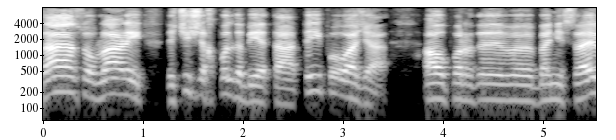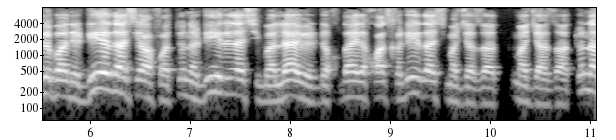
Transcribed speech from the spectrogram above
ځایه سو ولاړی د چی شي خپل د بې اطاعتۍ په وجه او پر بني اسرائیل باندې ډیر داسې آفتونه ډیر داسې بلاوې د خدای د خوا څخه ډیر داسې مجازات مجازاتونه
